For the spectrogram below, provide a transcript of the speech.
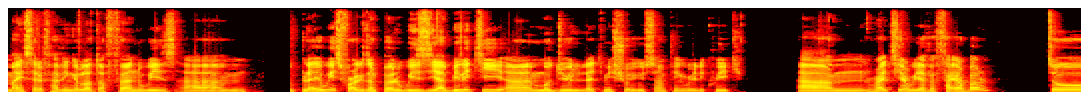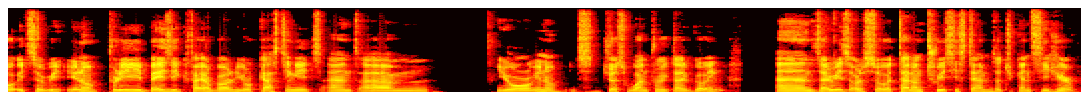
myself having a lot of fun with. Um, to play with. For example, with the ability uh, module, let me show you something really quick. Um, right here we have a fireball. So it's a, you know, pretty basic fireball. You're casting it and um, you're, you know, it's just one projectile going. And there is also a talent tree system that you can see here.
